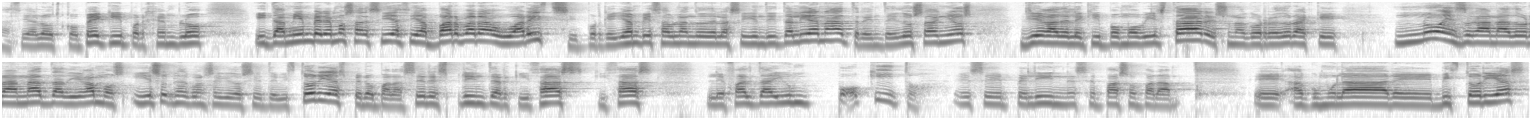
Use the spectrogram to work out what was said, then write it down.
hacia Lot Kopecky, por ejemplo, y también veremos así hacia Bárbara Guarizzi, porque ya empieza hablando de la siguiente italiana, 32 años, llega del equipo Movistar, es una corredora que no es ganadora nata, digamos, y eso que ha conseguido siete victorias, pero para ser sprinter quizás, quizás le falta ahí un poquito ese pelín, ese paso para eh, acumular eh, victorias,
